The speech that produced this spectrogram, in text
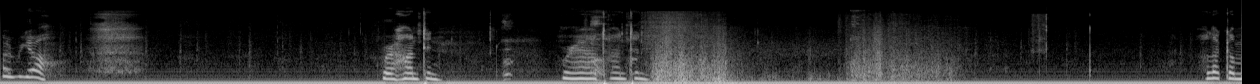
There we go. We're hunting. We're out hunting. Oh, look, I'm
